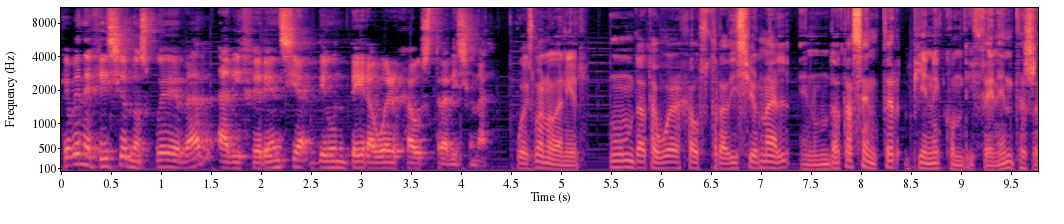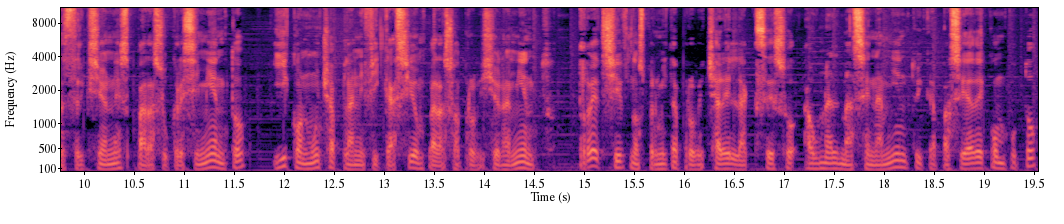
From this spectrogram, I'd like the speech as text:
¿Qué beneficios nos puede dar a diferencia de un Data Warehouse tradicional? Pues bueno, Daniel, un data warehouse tradicional en un data center viene con diferentes restricciones para su crecimiento y con mucha planificación para su aprovisionamiento. Redshift nos permite aprovechar el acceso a un almacenamiento y capacidad de cómputo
